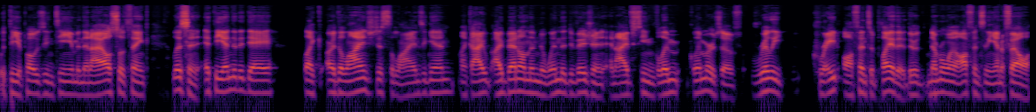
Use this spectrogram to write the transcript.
with the opposing team. And then I also think, listen, at the end of the day, like are the Lions just the Lions again? Like I I bet on them to win the division, and I've seen glim- glimmers of really great offensive play. They're, they're number one offense in the NFL,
